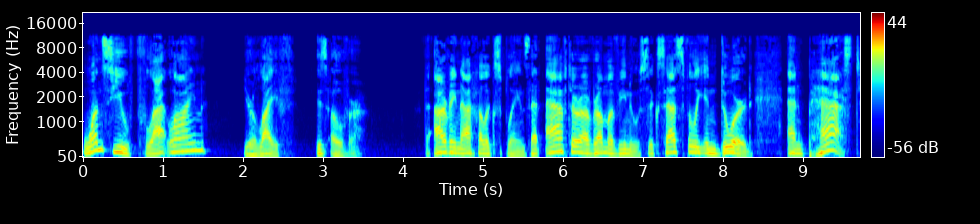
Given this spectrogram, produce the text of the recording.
Once you flatline, your life is over. The Arvei Nachal explains that after Avram Avinu successfully endured and passed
